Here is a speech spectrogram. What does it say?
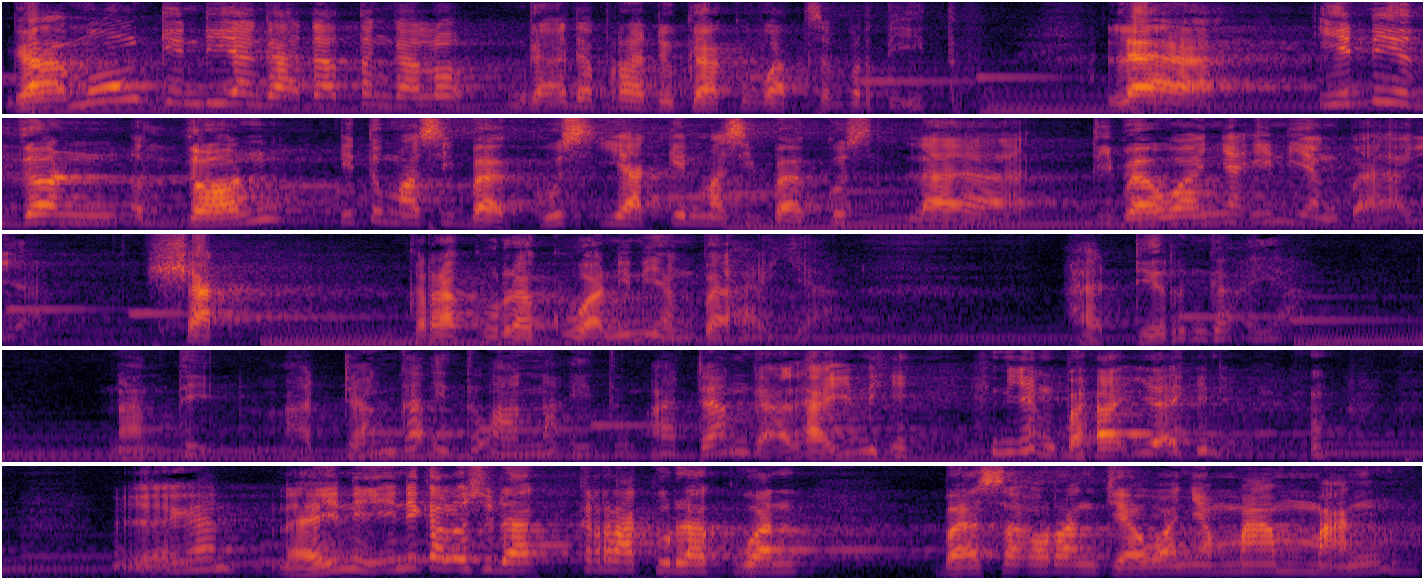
Nggak mungkin dia nggak datang kalau nggak ada praduga kuat seperti itu. Lah ini don don itu masih bagus yakin masih bagus. Lah di bawahnya ini yang bahaya. Syak keraguan-raguan ini yang bahaya. Hadir enggak ya? Nanti ada enggak itu anak itu? Ada enggak lah ini ini yang bahaya ini. Ya kan? Nah ini ini kalau sudah keraguan-raguan bahasa orang Jawanya mamang.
